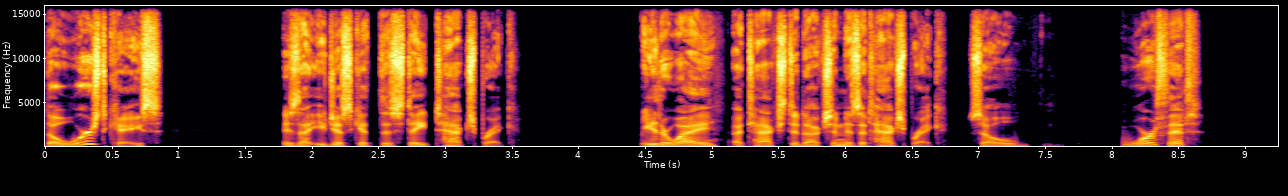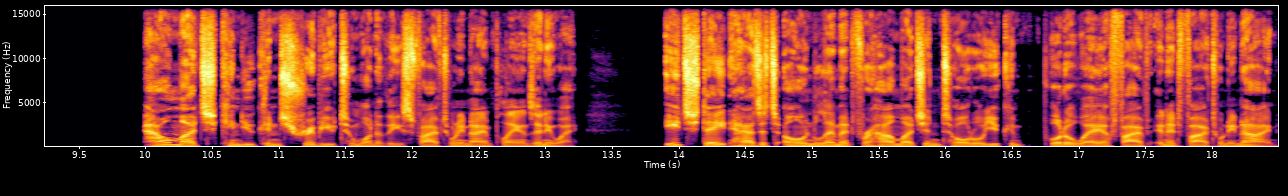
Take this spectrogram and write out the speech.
The worst case is that you just get the state tax break. Either way, a tax deduction is a tax break, so worth it. How much can you contribute to one of these 529 plans anyway? Each state has its own limit for how much in total you can put away a five, in a 529.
